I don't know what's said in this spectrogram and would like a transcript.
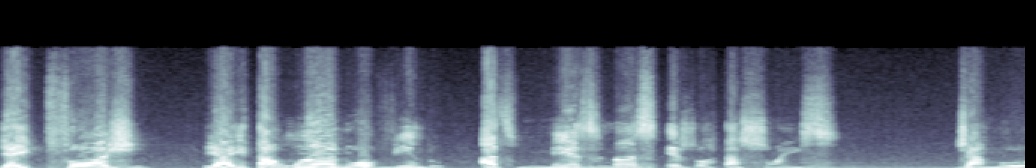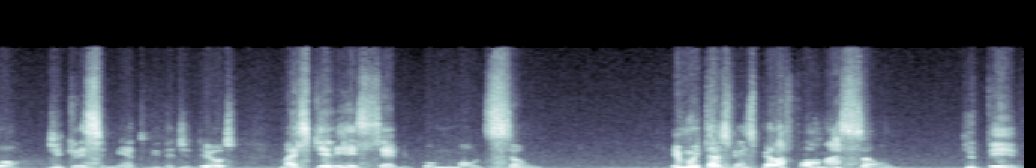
E aí foge. E aí está um ano ouvindo as mesmas exortações de amor, de crescimento, vida de Deus, mas que ele recebe como maldição. E muitas vezes pela formação que teve.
